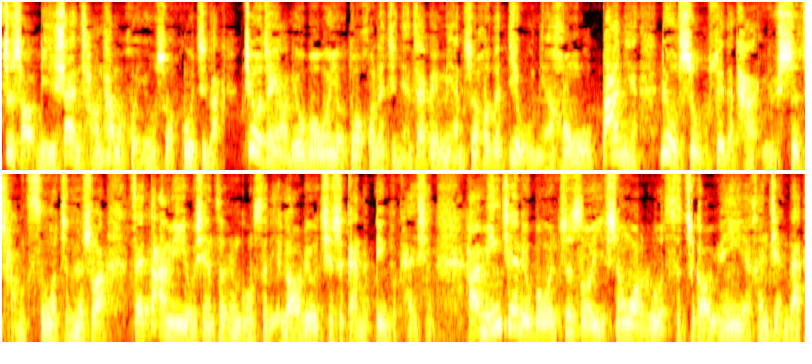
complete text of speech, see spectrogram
至少李善长他们会有有所顾忌吧。就这样，刘伯温又多活了几年，在被免职后的第五年，洪武八年，六十五岁的他与世长辞。我只能说啊，在大明有限责任公司里，老刘其实干得并不开心。而民间刘伯温之所以声望如此之高，原因也很简单，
